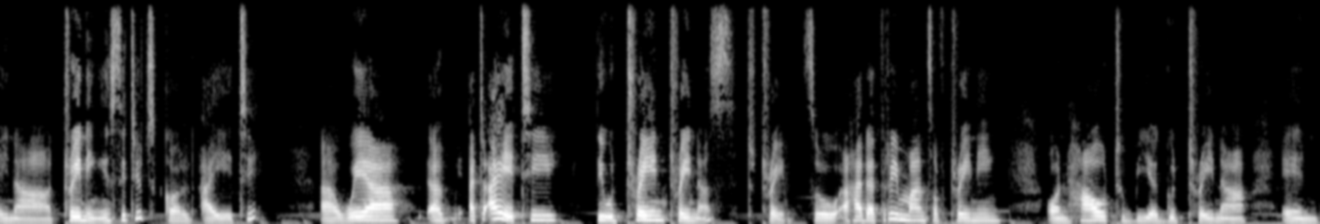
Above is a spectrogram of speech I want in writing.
in a training institute called IAT, uh, where uh, at IAT they would train trainers to train. So I had a three months of training on how to be a good trainer, and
